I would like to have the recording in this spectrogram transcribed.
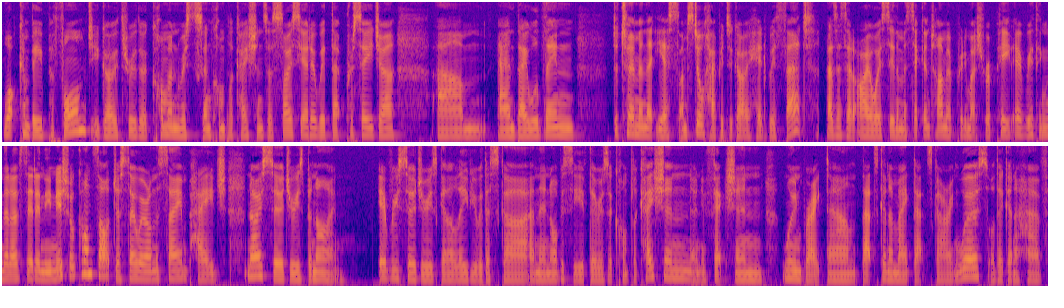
what can be performed. You go through the common risks and complications associated with that procedure, um, and they will then determine that yes, I'm still happy to go ahead with that. As I said, I always see them a second time and pretty much repeat everything that I've said in the initial consult, just so we're on the same page. No surgery is benign every surgery is going to leave you with a scar. And then, obviously, if there is a complication, an infection, wound breakdown, that's going to make that scarring worse, or they're going to have,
